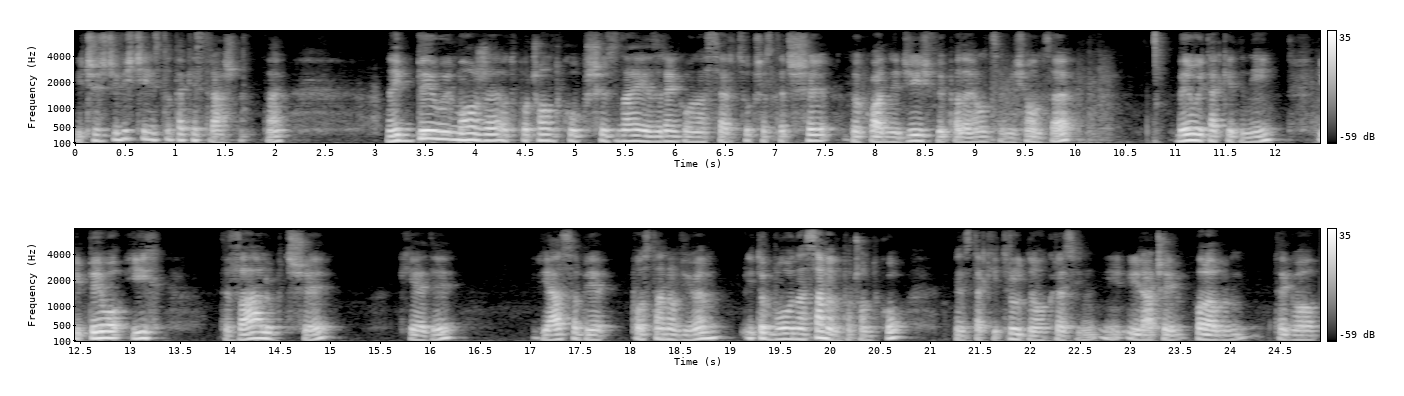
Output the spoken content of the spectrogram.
i czy rzeczywiście jest to takie straszne, tak? No i były może od początku, przyznaję z ręką na sercu, przez te trzy dokładnie dziś wypadające miesiące, były takie dni i było ich dwa lub trzy, kiedy ja sobie postanowiłem, i to było na samym początku, więc taki trudny okres, i, i raczej wolałbym tego,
